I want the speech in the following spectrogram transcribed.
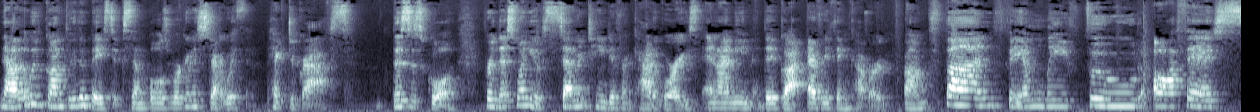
Now that we've gone through the basic symbols, we're going to start with pictographs. This is cool. For this one, you have 17 different categories, and I mean, they've got everything covered from fun, family, food, office,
